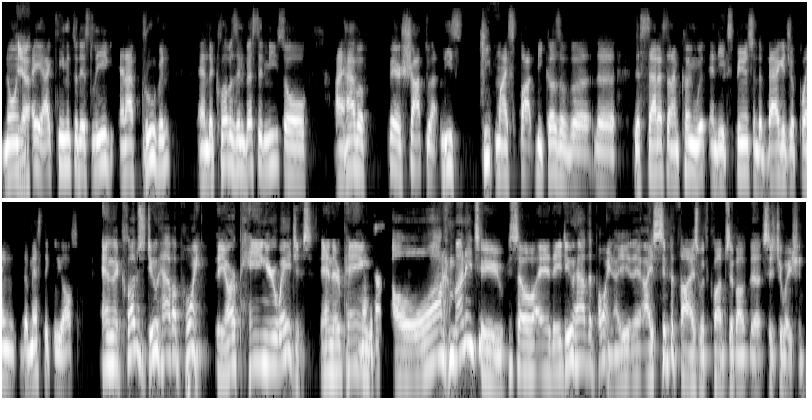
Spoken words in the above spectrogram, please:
knowing yeah. that, hey, I came into this league and I've proven and the club has invested in me. So I have a fair shot to at least keep my spot because of uh, the, the status that I'm coming with and the experience and the baggage of playing domestically also. And the clubs do have a point. They are paying your wages and they're paying a lot of money to you. So uh, they do have the point. I, I sympathize with clubs about the situation.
